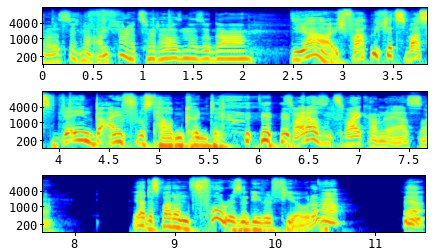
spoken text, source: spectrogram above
War das nicht noch Anfang der 2000er sogar? Ja, ich frage mich jetzt, was wer ihn beeinflusst haben könnte. 2002 kam der erste. Ja, das war dann vor Resident Evil 4, oder? Ja. Ja.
